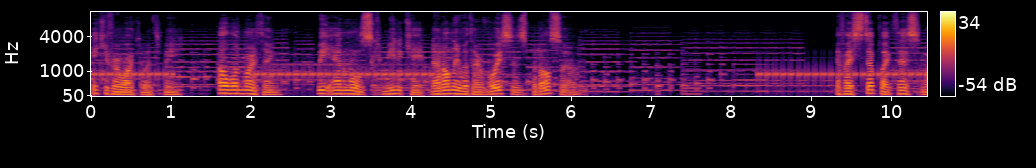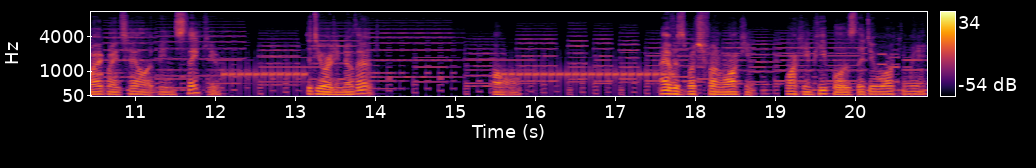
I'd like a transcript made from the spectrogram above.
Thank you for walking with me. Oh, one more thing. We animals communicate, not only with our voices, but also... If I step like this and wag my tail, it means thank you. Did you already know that? Oh. I have as much fun walking walking people as they do walking me.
